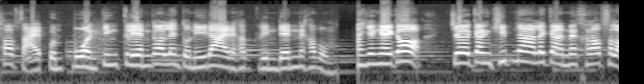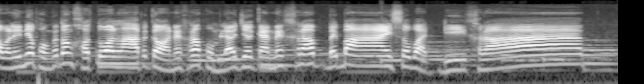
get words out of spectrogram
ชอบสายป่วนๆกินเกลียนก็เล่นตัวนี้ได้นะครับกรินเดนนะครับผมยังไงก็เจอกันคลิปหน้าแล้วกันนะครับสำหรับวันนี้เนี่ยผมก็ต้องขอตัวลาไปก่อนนะครับ ผมแล้วเจอกันนะครับบ๊ายบาย สวัสดีครับ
